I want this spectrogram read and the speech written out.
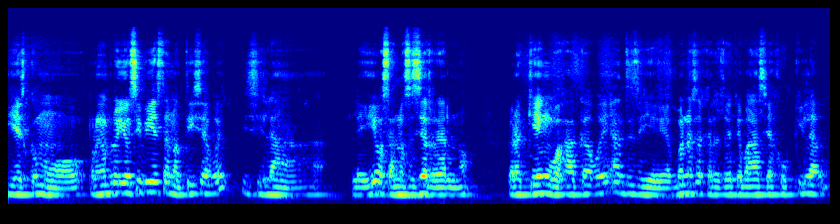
Y es como, por ejemplo, yo sí vi esta noticia, güey, y sí la leí, o sea, no sé si es real, ¿no? Pero aquí en Oaxaca, güey, antes de llegar, bueno, esa carretera que va hacia Juquila, güey,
